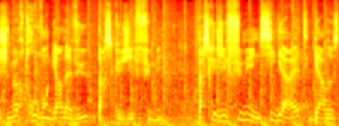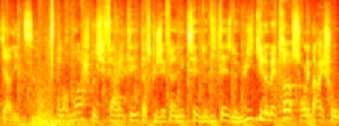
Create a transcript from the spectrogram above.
Je me retrouve en garde à vue parce que j'ai fumé. Parce que j'ai fumé une cigarette garde Austerlitz. Alors moi, je me suis fait arrêter parce que j'ai fait un excès de vitesse de 8 km heure sur les maréchaux.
